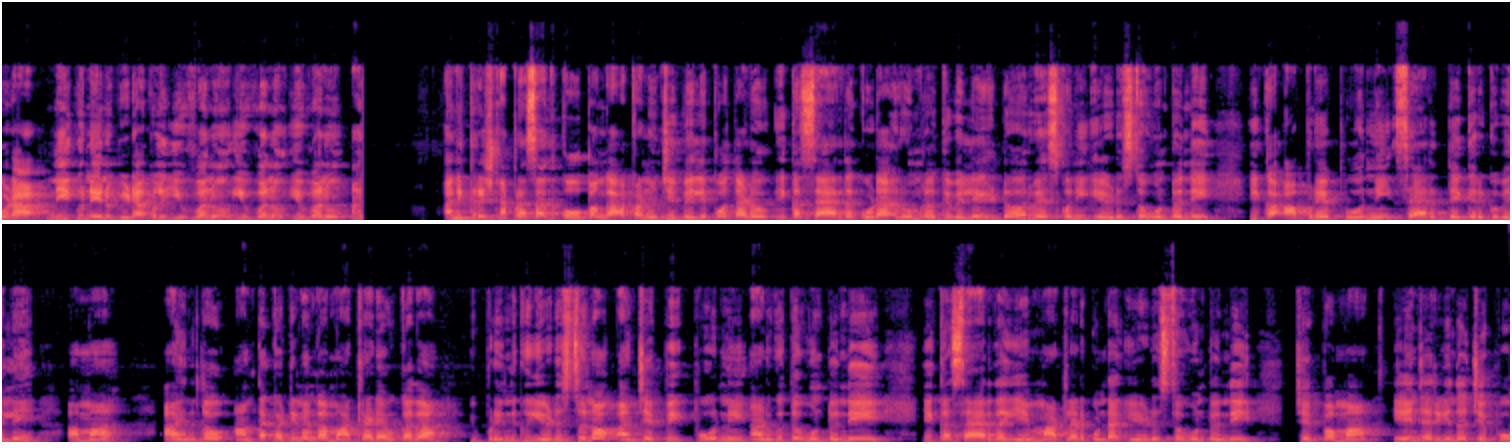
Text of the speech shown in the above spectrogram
కూడా నీకు నేను విడాకులు ఇవ్వను ఇవ్వను ఇవ్వను అని అని కృష్ణప్రసాద్ కోపంగా అక్కడి నుంచి వెళ్ళిపోతాడు. ఇక శారద కూడా రూమ్లోకి వెళ్ళి డోర్ వేసుకొని ఏడుస్తూ ఉంటుంది. ఇక అప్పుడే పూర్ణి శారద దగ్గరకు వెళ్ళి అమ్మా ఆయనతో అంత కఠినంగా మాట్లాడావు కదా ఇప్పుడు ఎందుకు ఏడుస్తున్నావు? అని చెప్పి పూర్ణి అడుగుతూ ఉంటుంది. ఇక శారద ఏం మాట్లాడకుండా ఏడుస్తూ ఉంటుంది. చెప్పమ్మా ఏం జరిగిందో చెప్పు.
